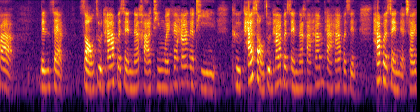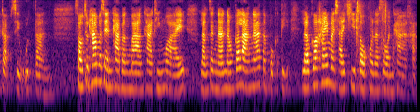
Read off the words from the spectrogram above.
ค่ะเบนแซก 2.5%นะคะทิ้งไว้แค่ 5 นาที คือแค่ 2.5%นะคะห้ามทา 5% 5%เนี่ยใช้กับสิวอุดตัน 2.5%ทาบางๆ ทาทิ้งไว้ หลังจากนั้นน้องก็ล้างหน้าตามปกติ แล้วก็ให้มาใช้คีโตโคนาโซนทาค่ะ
